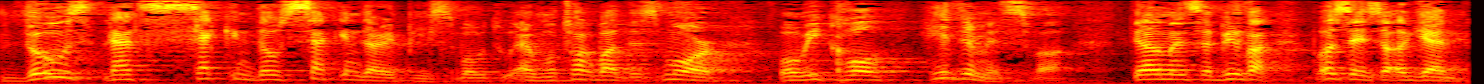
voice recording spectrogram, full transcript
Those that's second those secondary pieces, and we'll talk about this more. What we call hiddur mitzvah. The elements of beautiful. Let's say so. Again,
